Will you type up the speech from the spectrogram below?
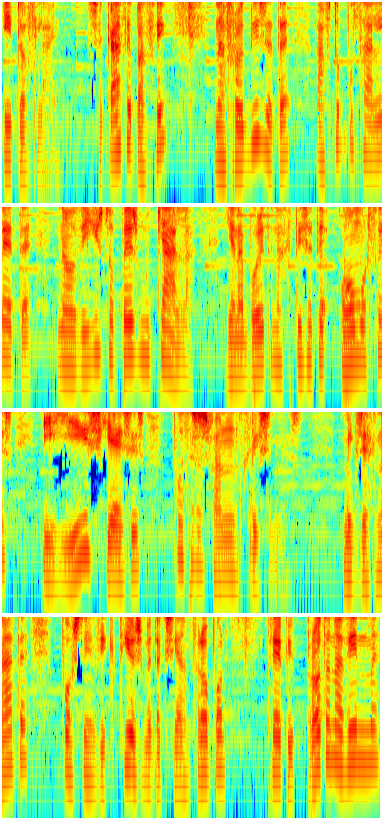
είτε offline σε κάθε επαφή να φροντίζετε αυτό που θα λέτε να οδηγεί στο πες μου κι άλλα για να μπορείτε να χτίσετε όμορφες, υγιείς σχέσεις που θα σας φανούν χρήσιμες. Μην ξεχνάτε πως στην δικτύωση μεταξύ ανθρώπων πρέπει πρώτα να δίνουμε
